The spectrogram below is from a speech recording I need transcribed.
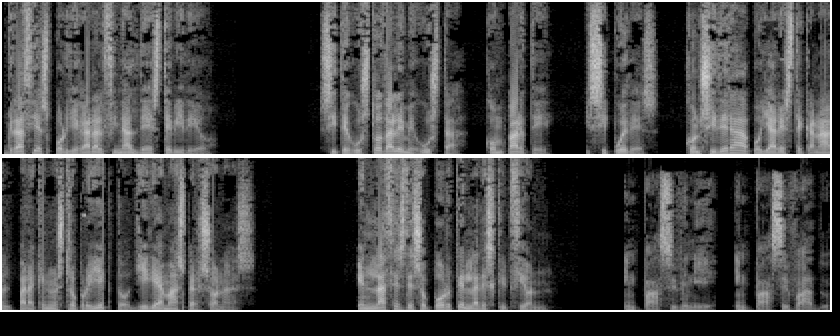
Gracias por llegar al final de este vídeo. Si te gustó dale me gusta, comparte, y si puedes, considera apoyar este canal para que nuestro proyecto llegue a más personas. Enlaces de soporte en la descripción. Impasse Veni, Impasse Vado.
